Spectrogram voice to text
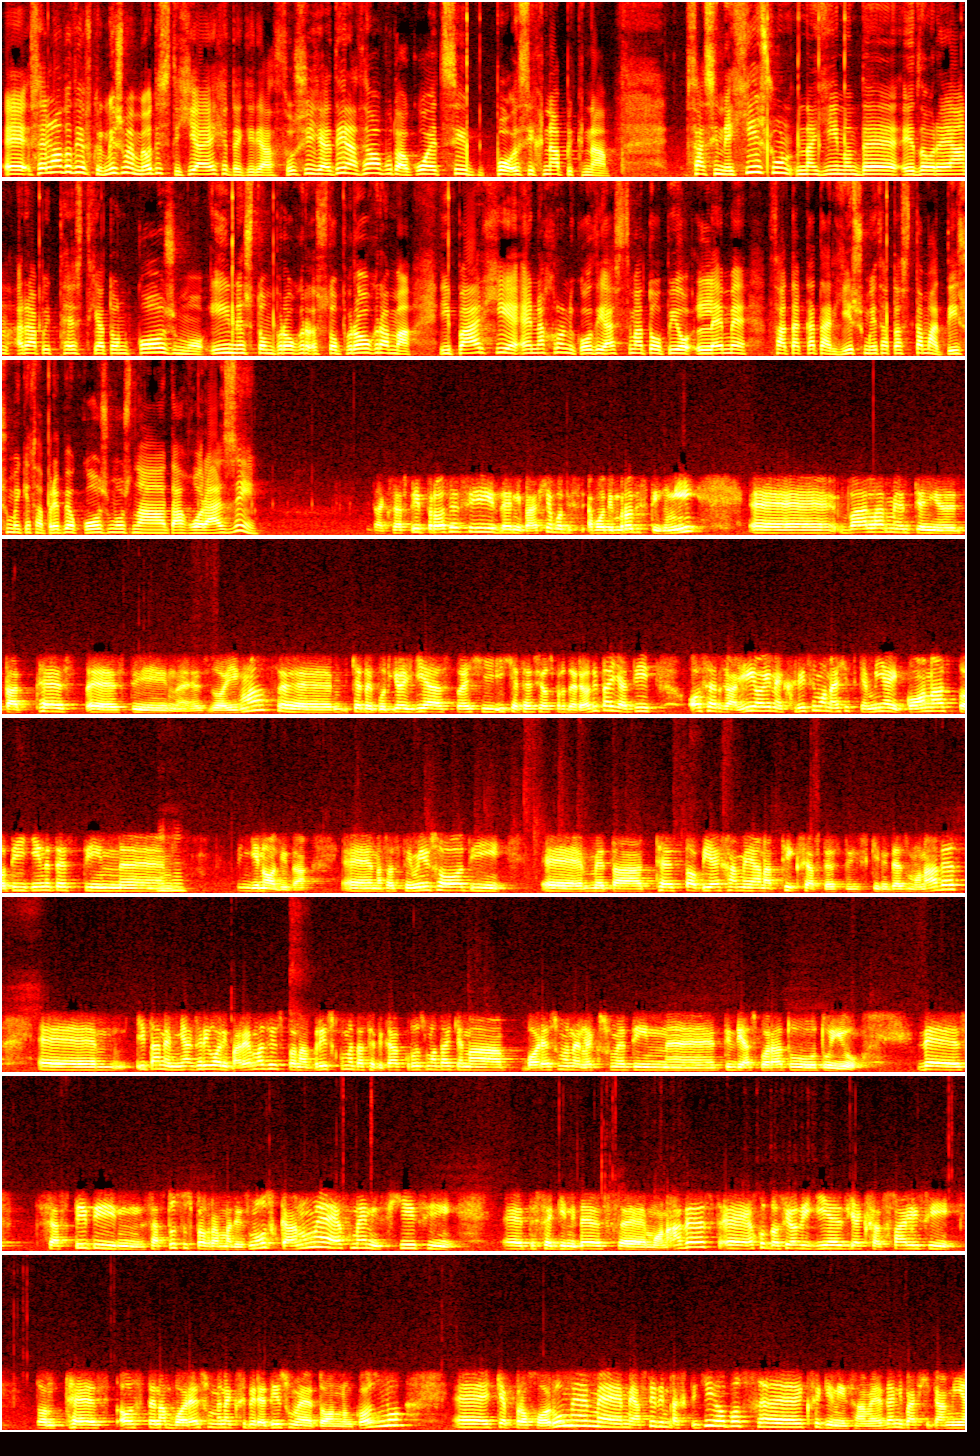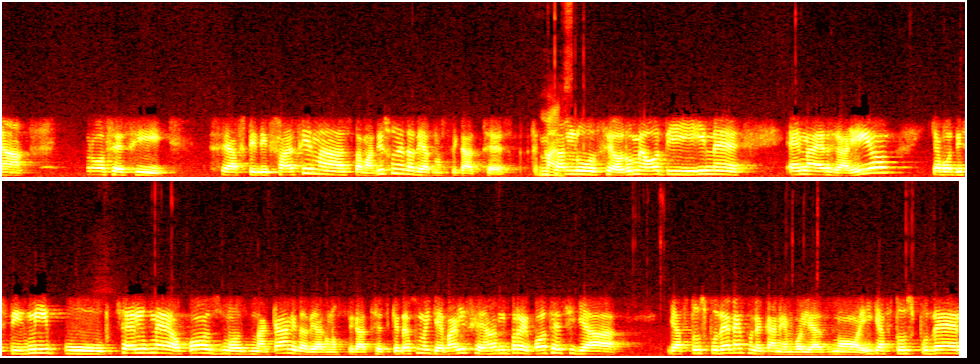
Ε, θέλω να το διευκρινίσουμε με ό,τι στοιχεία έχετε, κυρία Θούση, γιατί είναι ένα θέμα που το ακούω έτσι συχνά πυκνά. Θα συνεχίσουν να γίνονται δωρεάν rapid test για τον κόσμο; Είναι στον στο πρόγραμμα; Υπάρχει ένα χρονικό διάστημα το οποίο λέμε θα τα καταργήσουμε ή θα τα σταματήσουμε και θα πρέπει ο κόσμος να τα αγοράζει; Εντάξει, αυτή η πρόθεση δεν υπάρχει από, από την πρώτη στιγμή. Ε, βάλαμε τα τεστ ε, στην ε, ζωή μας και το Υπουργείο Υγείας το έχει, είχε θέσει ως προτεραιότητα γιατί ως εργαλείο είναι χρήσιμο να έχεις και μία εικόνα στο τι γίνεται στην, στην κοινότητα. να σας θυμίσω ότι με τα τεστ τα οποία είχαμε αναπτύξει αυτές τις κινητές μονάδες ε, ήταν μια γρήγορη παρέμβαση στο να βρίσκουμε τα θετικά κρούσματα και να μπορέσουμε να ελέγξουμε την, ε, τη διασπορά του, του ιού. Δε, σε, αυτή την, σε αυτούς τους προγραμματισμούς κάνουμε, έχουμε ενισχύσει ε, τις εγκινητές ε, μονάδες, ε, έχουν δοθεί οδηγίες για εξασφάλιση των τεστ ώστε να μπορέσουμε να εξυπηρετήσουμε τον κόσμο ε, και προχωρούμε με, με αυτή την πρακτική όπως ξεκινήσαμε. Δεν υπάρχει καμία πρόθεση σε αυτή τη φάση να σταματήσουν τα διαγνωστικά τεστ. Εξάλλου θεωρούμε ότι είναι ένα εργαλείο και από τη στιγμή που θέλουμε ο κόσμος να κάνει τα διαγνωστικά τεστ και το έχουμε και βάλει σε άλλη προϋπόθεση για, για αυτούς που δεν έχουν κάνει εμβολιασμό ή για αυτούς που δεν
